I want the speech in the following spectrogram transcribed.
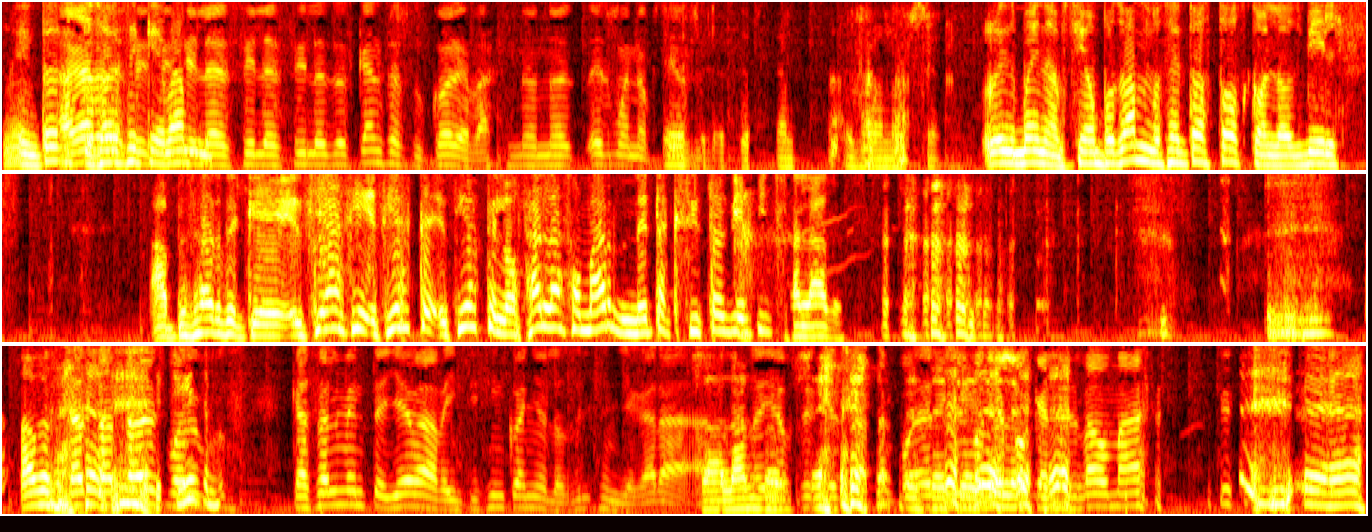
Entonces, pues ahora sí sí, que sí, vamos. si, les, si, les, si les descansa su coreback, no, no, es buena opción. descansa, es buena opción. Es buena opción, pues vámonos entonces todos con los Bills. A pesar de que si así, si este, si este los alas, Omar, neta que sí estás bien pinche salado. Vamos casualmente lleva 25 años los Bills en llegar a, a playoffs, Desde que le- que les va Omar.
